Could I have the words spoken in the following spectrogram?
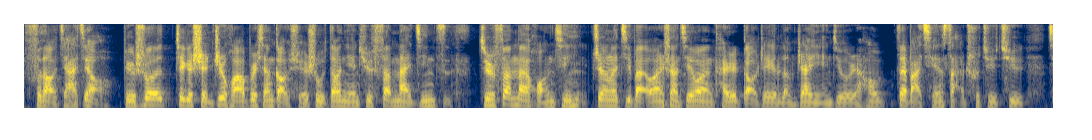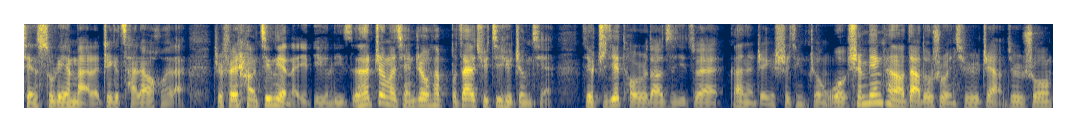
辅导家教，比如说这个沈志华不是想搞学术，当年去贩卖金子，就是贩卖黄金，挣了几百万、上千万，开始搞这个冷战研究，然后再把钱撒出去，去前苏联买了这个材料回来，这非常经典的一个例子。他挣了钱之后，他不再去继续挣钱，就直接投入到自己最爱干的这个事情中。我身边看到大多数人其实这样，就是说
